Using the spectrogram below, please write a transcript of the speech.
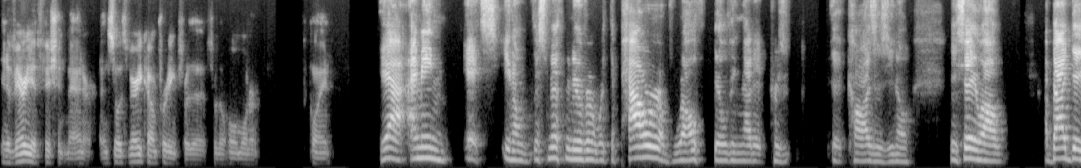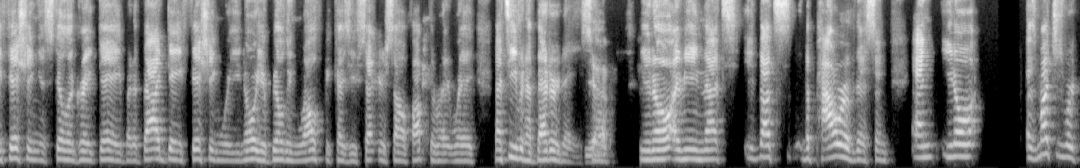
in a very efficient manner. And so it's very comforting for the for the homeowner client. Yeah, I mean, it's you know the Smith maneuver with the power of wealth building that it it causes. You know, they say, well, a bad day fishing is still a great day, but a bad day fishing where you know you're building wealth because you set yourself up the right way, that's even a better day. So. Yeah. You know, I mean, that's that's the power of this, and and you know, as much as we're,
